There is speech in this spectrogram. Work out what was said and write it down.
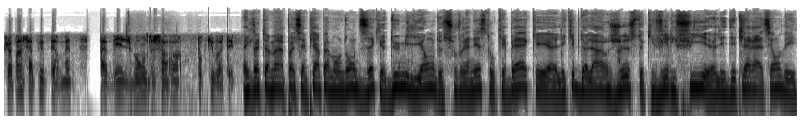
je pense que ça peut permettre à bien du monde de savoir pour qui voter. Exactement. Paul Saint-Pierre Plamondon disait qu'il y a 2 millions de souverainistes au Québec et euh, l'équipe de l'heure juste qui vérifie euh, les déclarations des,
